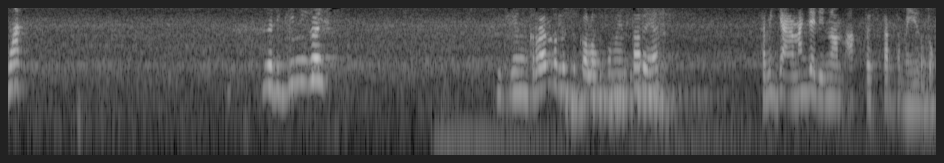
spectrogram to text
What? Jadi gini guys. Bikin keren tulis di kolom komentar ya. Tapi jangan aja dinonaktifkan sama YouTube.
